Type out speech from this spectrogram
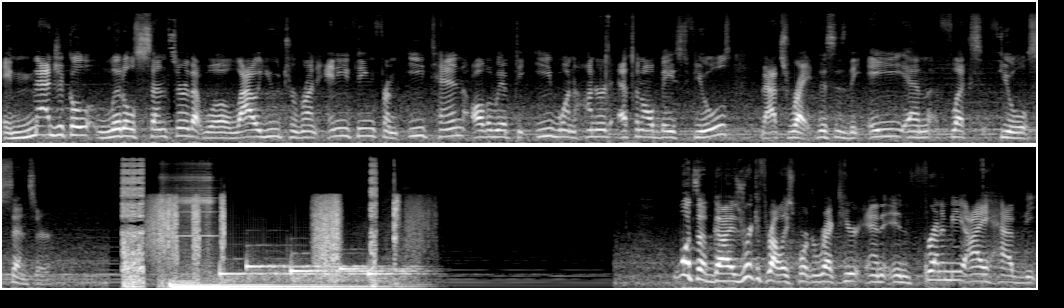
a magical little sensor that will allow you to run anything from E10 all the way up to E100 ethanol based fuels. That's right, this is the AEM Flex Fuel Sensor. What's up guys, Rick with Rally Sport Direct here, and in front of me I have the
